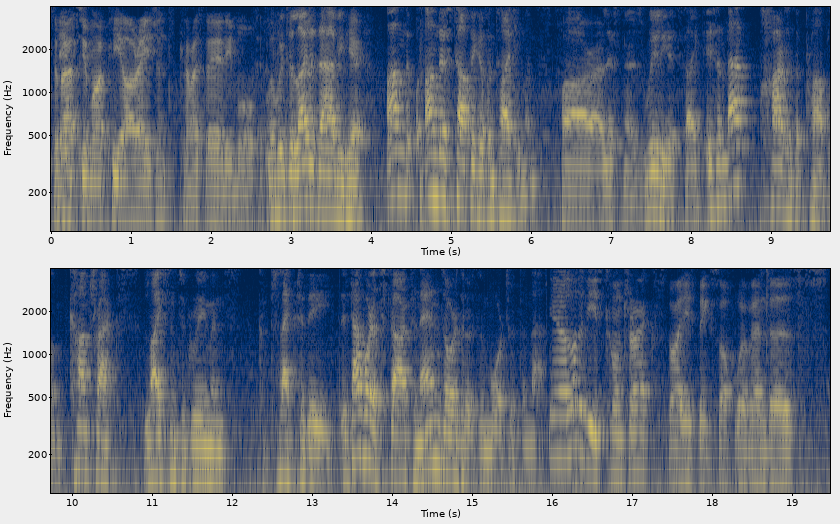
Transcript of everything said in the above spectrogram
Tabasio, my PR agent, can I say any more? well, we're delighted to have you here. On, the, on this topic of entitlements for our listeners, really, it's like, isn't that part of the problem? Contracts, license agreements, complexity. Is that where it starts and ends, or is there more to it than that? Yeah, a lot of these contracts by these big software vendors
